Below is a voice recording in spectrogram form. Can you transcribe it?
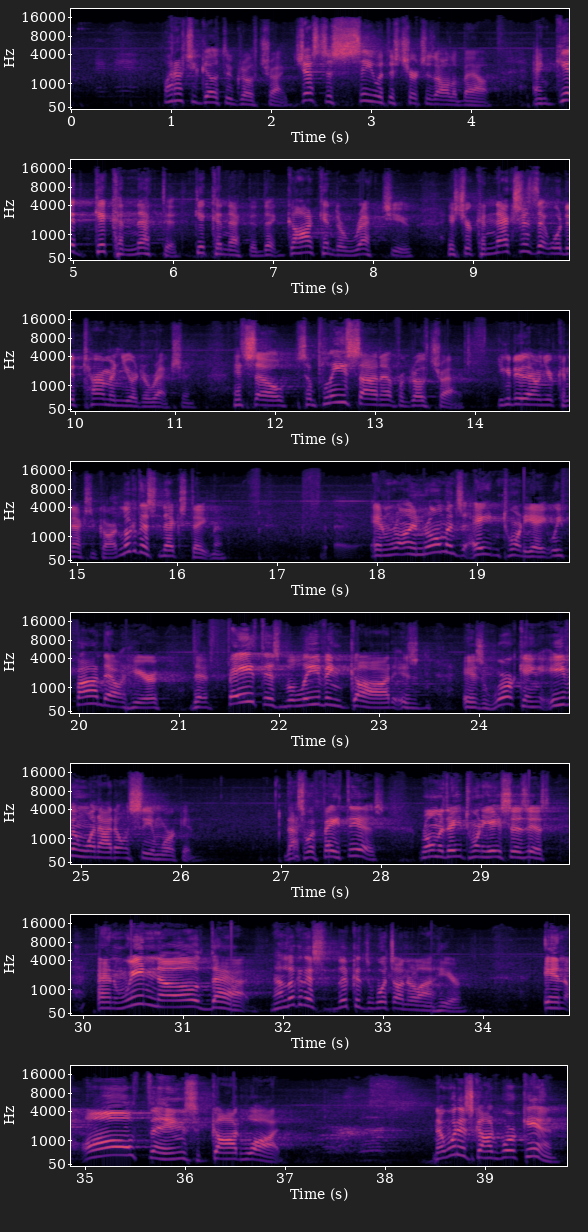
why don't you go through Growth Track just to see what this church is all about and get, get connected, get connected, that God can direct you. It's your connections that will determine your direction. And so, so please sign up for Growth Track. You can do that on your connection card. Look at this next statement. In, in Romans 8 and 28, we find out here that faith is believing God is, is working even when I don't see Him working. That's what faith is. Romans 8 28 says this and we know that. Now look at this, look at what's underlined here. In all things, God what? Now, what does God work in?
